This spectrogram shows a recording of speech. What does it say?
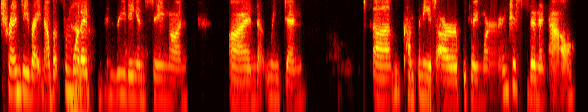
trendy right now, but from yeah. what I've been reading and seeing on on LinkedIn, um, companies are becoming more interested in it now.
